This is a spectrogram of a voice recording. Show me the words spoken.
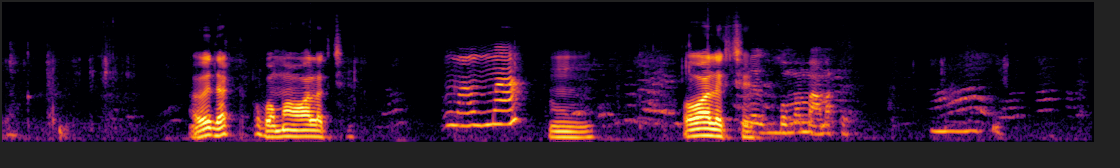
ওই দেখ ও বোমা হওয়া লাগছে। হুম। ও লিখছে বোমা মা মারতেছে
